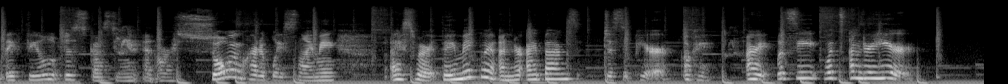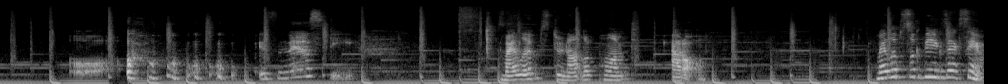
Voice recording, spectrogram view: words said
They feel disgusting and are so incredibly slimy. I swear, they make my under eye bags disappear. Okay, all right, let's see what's under here. Oh, it's nasty. My lips do not look plumped at all. My lips look the exact same.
